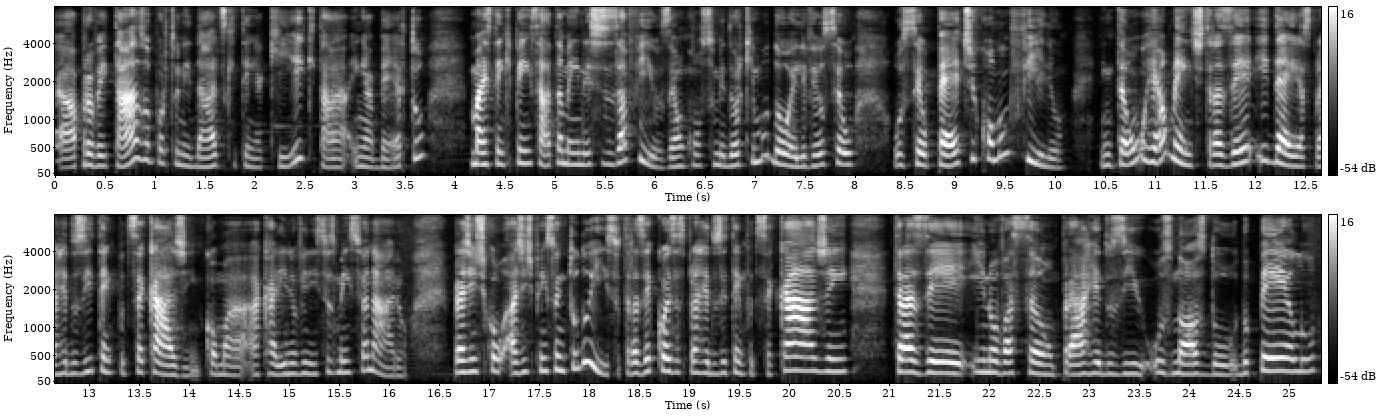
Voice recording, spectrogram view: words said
aproveitar as oportunidades que tem aqui, que está em aberto, mas tem que pensar também nesses desafios. É um consumidor que mudou, ele vê o seu, o seu pet como um filho. Então, realmente, trazer ideias para reduzir tempo de secagem, como a, a Karine e o Vinícius mencionaram. Pra gente, a gente pensou em tudo isso, trazer coisas para reduzir tempo de secagem, trazer inovação para reduzir os nós do, do pelo,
